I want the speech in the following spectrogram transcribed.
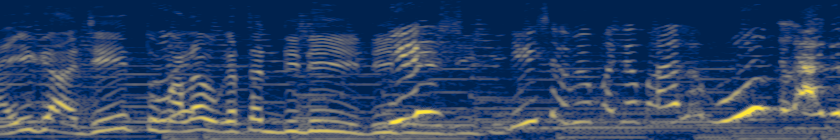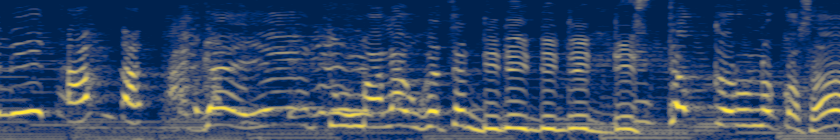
नाही गाजी तुम्हाला उगाच डिडी डिश माझ्या बाळाला. भूक लागली. थांब थांब अगं ए तू मला उगाच डिडी डिडी डिस्टर्ब करू नकोस हा.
